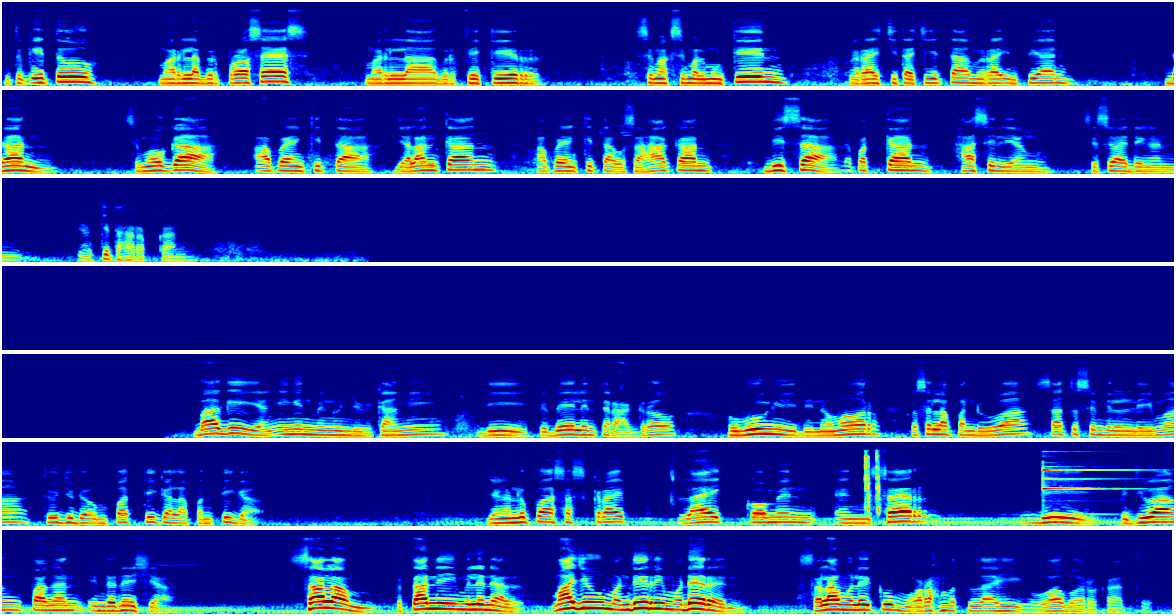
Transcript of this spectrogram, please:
Untuk itu, marilah berproses, marilah berpikir semaksimal mungkin, meraih cita-cita, meraih impian, dan semoga apa yang kita jalankan, apa yang kita usahakan bisa dapatkan hasil yang sesuai dengan yang kita harapkan. Bagi yang ingin mengunjungi kami di PB Lentera Agro, hubungi di nomor 082 195 724 383. Jangan lupa subscribe, like, comment, and share di Pejuang Pangan Indonesia. Salam petani milenial, maju mandiri modern. Assalamualaikum warahmatullahi wabarakatuh.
